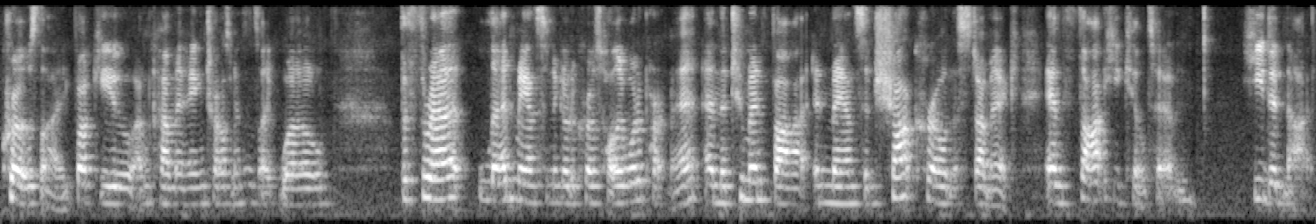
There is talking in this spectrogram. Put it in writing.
Crowe's like, fuck you, I'm coming. Charles Manson's like, whoa. The threat led Manson to go to Crowe's Hollywood apartment, and the two men fought, and Manson shot Crowe in the stomach and thought he killed him. He did not.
